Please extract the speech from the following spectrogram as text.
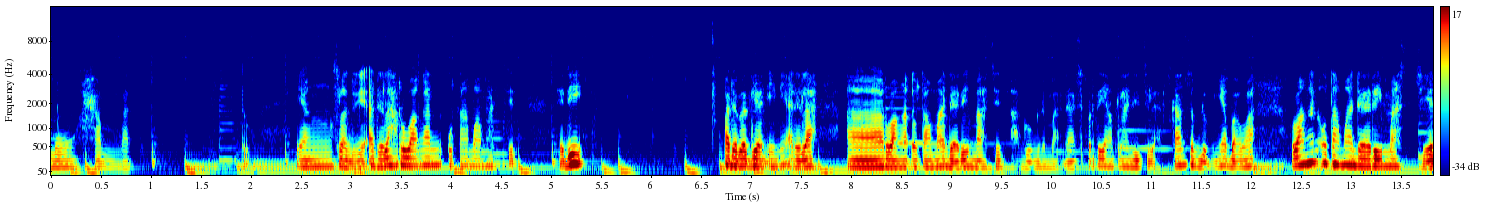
Muhammad. Itu. Yang selanjutnya adalah ruangan utama masjid. Jadi pada bagian ini adalah uh, ruangan utama dari Masjid Agung Demak. Nah, seperti yang telah dijelaskan sebelumnya bahwa ruangan utama dari Masjid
